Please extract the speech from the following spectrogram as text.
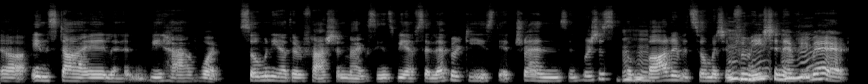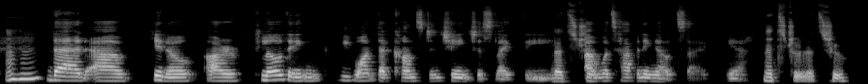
uh, InStyle, and we have what so many other fashion magazines. We have celebrities, their trends, and we're just Mhm. bombarded with so much Mhm, information mhm. everywhere Mm-hmm. that uh, you know our clothing. We want that constant change, just like the That's true. uh, what's happening outside. Yeah, That's true. That's true.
